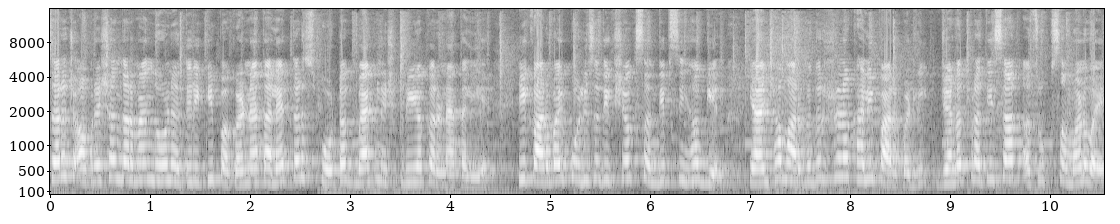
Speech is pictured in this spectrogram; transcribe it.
सर्च ऑपरेशन दरम्यान दोन अतिरेकी पकडण्यात आले तर स्फोटक बॅग निष्क्रिय करण्यात आली आहे. ही कारवाई पोलीस अधीक्षक संदीप सिंह गिल यांच्या मार्गदर्शनाखाली पार पडली. जलद प्रतिसाद अचूक समन्वय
